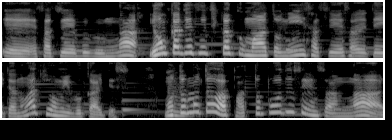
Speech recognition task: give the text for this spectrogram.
えー撮影部分が4ヶ月近くも後に撮影されていたのが興味深いです。もともとはパッド・ポールセンさんが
